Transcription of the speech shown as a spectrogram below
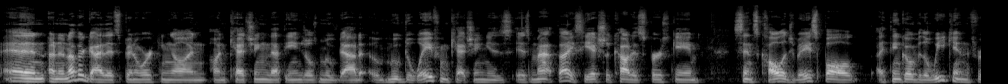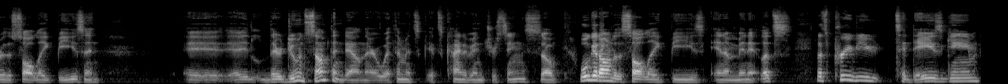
and and another guy that's been working on on catching that the Angels moved out moved away from catching is is Matt Thaiss. He actually caught his first game since college baseball, I think, over the weekend for the Salt Lake Bees, and it, it, they're doing something down there with him. It's it's kind of interesting. So we'll get on to the Salt Lake Bees in a minute. Let's let's preview today's game.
